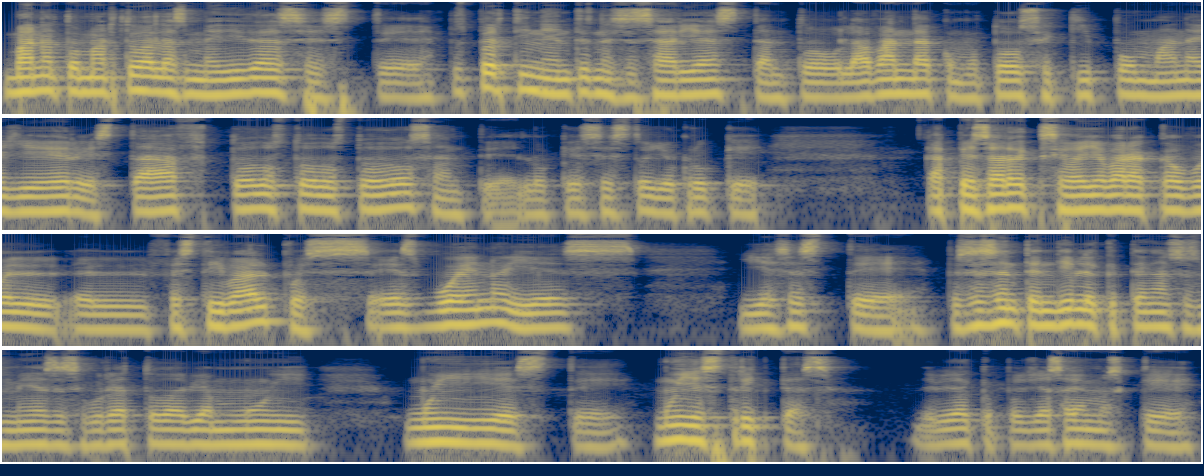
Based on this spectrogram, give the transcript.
van a tomar todas las medidas este, pues, pertinentes, necesarias, tanto la banda como todo su equipo, manager, staff, todos, todos, todos, ante lo que es esto. Yo creo que a pesar de que se va a llevar a cabo el, festival, pues es bueno y es, y es este, pues es entendible que tengan sus medidas de seguridad todavía muy, muy, este, muy estrictas, debido a que pues ya sabemos que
